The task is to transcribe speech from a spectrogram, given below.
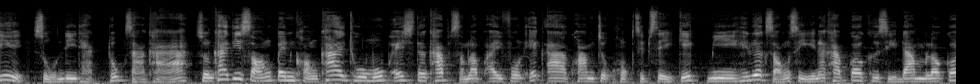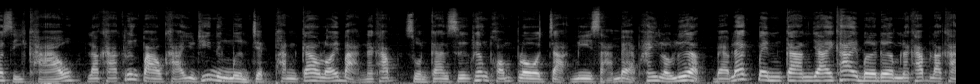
ที่ศูนย์ d t แททุกสาขา ส่วนค่ายที่ 2 เป็นของค่าย True Move H นะครับสำหรับ iPhone XR ความจุ 64กิกมีให้เลือก 2 สีนะครับก็คือสีดำแล้วก็สีขาว ราคาเครื่องเปล่าขายอยู่ที่ 17,900 บาทนะครับ ส่วนการซื้อเครื่องพร้อมโปรจะมี 3 แบบให้เราเลือก แบบแรกเป็นการย้ายค่ายเบอร์เดิมนะครับ ราคา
